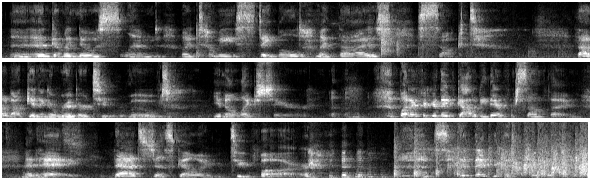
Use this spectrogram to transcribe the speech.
and got my nose slimmed, my tummy stapled, my thighs sucked. Thought about getting a rib or two removed, you know, like Cher. but I figured they've got to be there for something. And hey, that's just going too far. so, thank you.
